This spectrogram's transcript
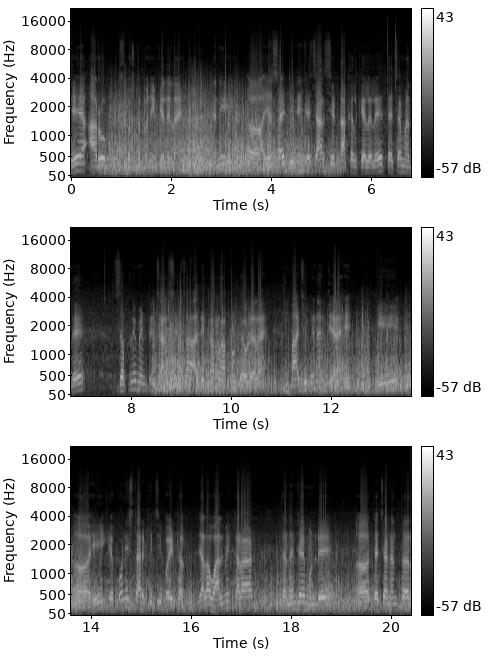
हे आरोप स्पष्टपणे केलेला आहे. आणि एस आय टीने जे चार्जशीट दाखल केलेलं आहे त्याच्यामध्ये सप्लिमेंटरी चार्जशीटचा अधिकार राखून ठेवलेला आहे. माझी विनंती आहे की ही एकोणीस तारखेची बैठक ज्याला वाल्मिक कराड धनंजय मुंडे त्याच्यानंतर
